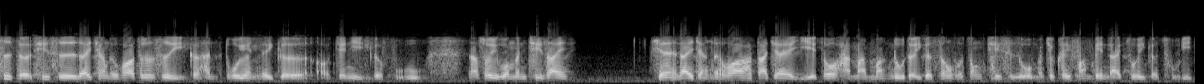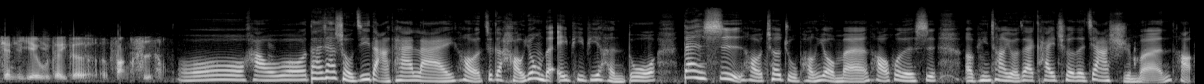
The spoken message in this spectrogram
是的，其实来讲的话，这个是一个很多元的一个哦监理一个服务。那所以我们其实在。现在来讲的话，大家也都还蛮忙碌的一个生活中，其实我们就可以方便来做一个处理监理业务的一个方式哦。哦，好哦，大家手机打开来，哈，这个好用的 APP 很多，但是哈，车主朋友们，哈，或者是呃平常有在开车的驾驶们，好，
